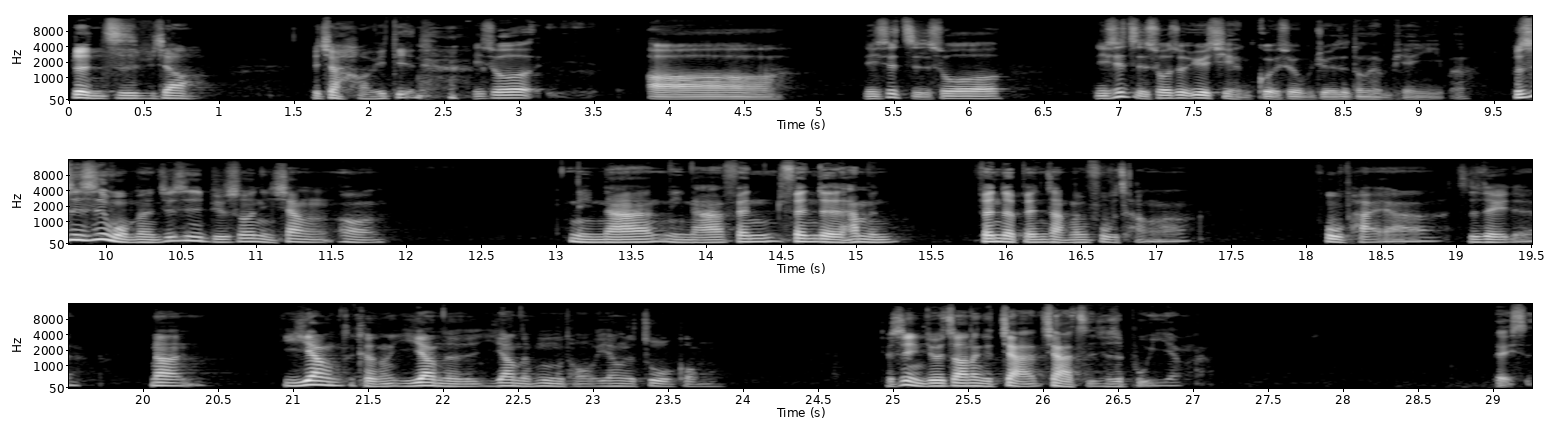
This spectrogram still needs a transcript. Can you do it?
认知比较比较好一点。你说哦、呃，你是指说你是指说这乐器很贵，所以我们觉得这东西很便宜吗？不是，是我们就是比如说你像哦、呃，你拿你拿分分的他们分的本厂跟副厂啊、副牌啊之类的，那一样可能一样的一样的木头，一样的做工。可是你就知道那个价价值就是不一样啊，对，是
